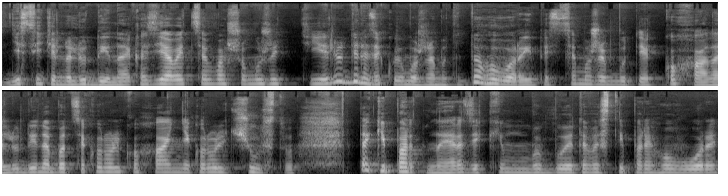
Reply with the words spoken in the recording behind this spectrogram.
дійсно людина, яка з'явиться в вашому житті. Людина, з якою можна бути договоритись. Це може бути як кохана людина, бо це король кохання, король чувств, так і партнер, з яким ви будете вести переговори.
